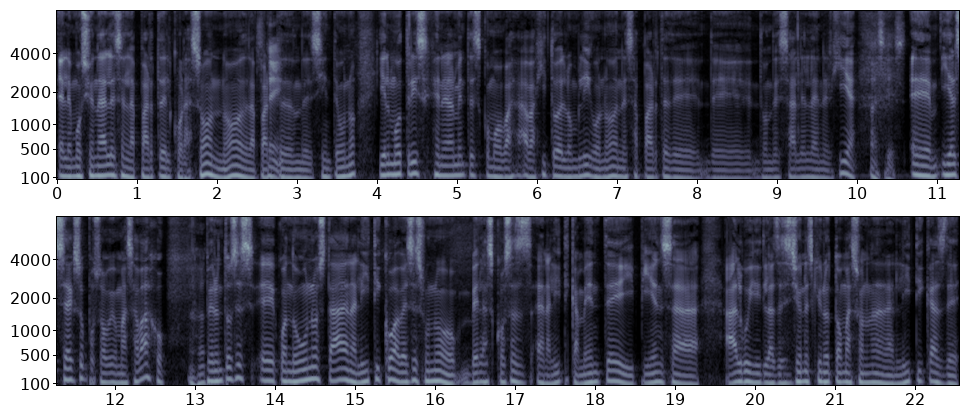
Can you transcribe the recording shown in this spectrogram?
el emocional es en la parte del corazón, ¿no? De la parte donde siente uno. Y el motriz generalmente es como abajito del ombligo, ¿no? En esa parte de, donde sale la energía. Así es. Eh, y el sexo, pues obvio, más abajo. Pero entonces, eh, cuando uno está analítico, a veces uno ve las cosas analíticamente y piensa algo y las decisiones que uno toma son analíticas de,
